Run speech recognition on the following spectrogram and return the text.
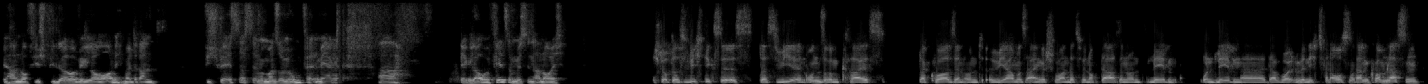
wir haben noch vier Spiele, aber wir glauben auch nicht mehr dran. Wie schwer ist das denn, wenn man so im Umfeld merkt, ah, der Glaube fehlt so ein bisschen an euch? Ich glaube, das Wichtigste ist, dass wir in unserem Kreis d'accord sind und wir haben uns eingeschworen, dass wir noch da sind und leben und leben. Äh, da wollten wir nichts von außen rankommen lassen.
